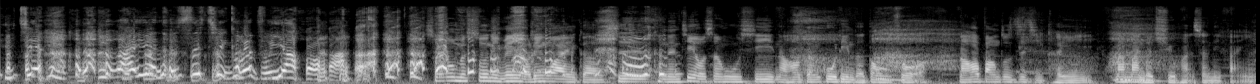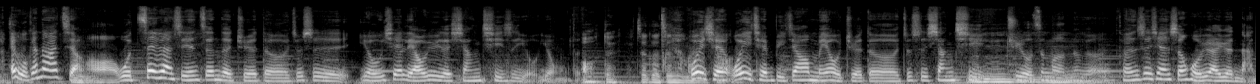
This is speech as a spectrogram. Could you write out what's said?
一件很哀怨的事情，可不可以不要啊？所以我们书里面有另外一个是可能借由深呼吸，然后跟固定的动作。然后帮助自己可以慢慢的趋缓生理反应。哎，我跟大家讲哦，我这段时间真的觉得就是有一些疗愈的香气是有用的。哦，对，这个真的蛮。我以前我以前比较没有觉得就是香气具有这么那个，可能是现在生活越来越难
